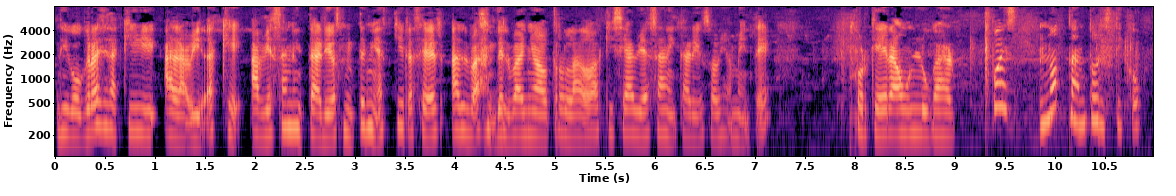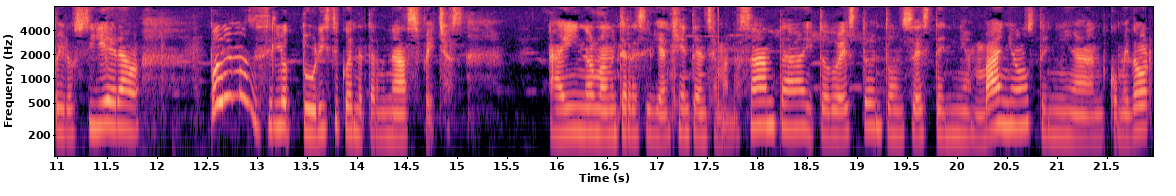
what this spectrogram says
Digo, gracias aquí a la vida que había sanitarios, no tenías que ir a hacer al del baño a otro lado, aquí sí había sanitarios obviamente, porque era un lugar pues no tan turístico, pero sí era podríamos decirlo turístico en determinadas fechas. Ahí normalmente recibían gente en Semana Santa y todo esto, entonces tenían baños, tenían comedor.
